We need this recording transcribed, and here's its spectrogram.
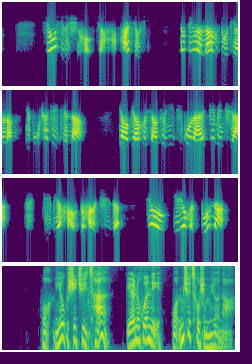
休息的时候要好好休息要不要和小翠一起过来这边吃啊？这边好多好吃的，肉也有很多呢。我们又不是聚餐，别人的婚礼，我们去凑什么热闹？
